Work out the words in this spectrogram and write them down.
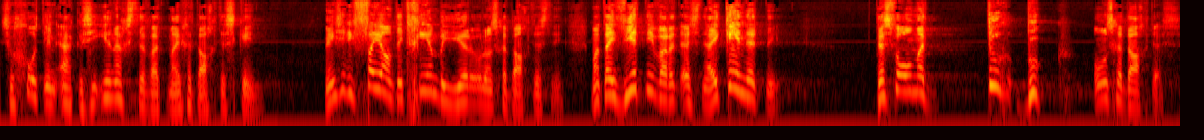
So God en ek is die enigste wat my gedagtes ken. Mense, die vijand het geen beheer oor ons gedagtes nie, want hy weet nie wat het is nie, hy ken dit nie. Dis vir hom een toeboek, ons gedagtes.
